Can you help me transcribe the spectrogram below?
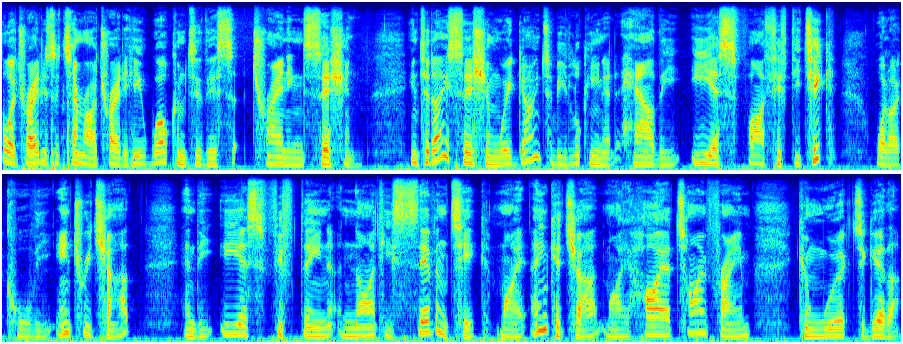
hello traders it's Samurai Trader here. Welcome to this training session. In today's session we're going to be looking at how the ES 550 tick what I call the entry chart and the ES 1597 tick my anchor chart my higher time frame can work together.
